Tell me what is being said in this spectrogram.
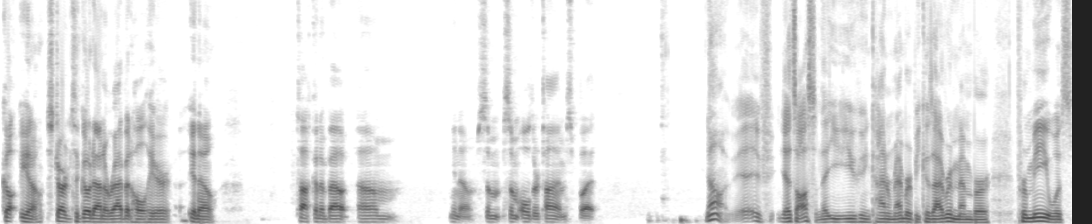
got you know started to go down a rabbit hole here. You know, talking about um, you know some some older times, but No, if that's awesome that you, you can kind of remember because I remember for me was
